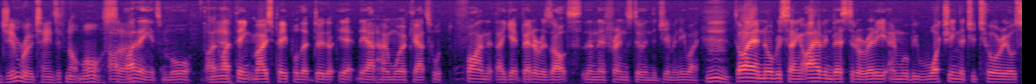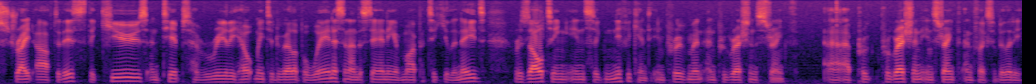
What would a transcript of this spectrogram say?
gym routines, if not more. So I, I think it's more. I, Yeah. I think most people that do the, the at-home workouts will find that they get better results than their friends do in the gym anyway. Mm. Diane Norbury saying, I have invested already and will be watching the tutorials straight after this. The cues and tips have really helped me to develop awareness and understanding of my particular needs, resulting in significant improvement and progression strength. Uh, pro- progression in strength and flexibility.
